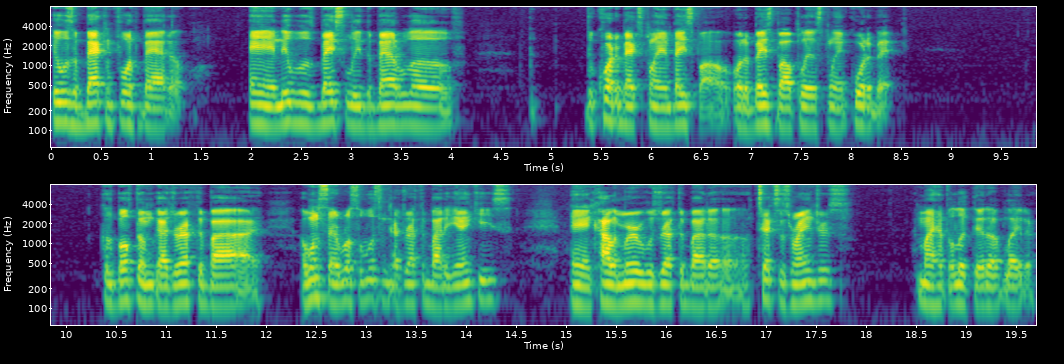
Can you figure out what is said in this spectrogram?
It was a back and forth battle, and it was basically the battle of the quarterbacks playing baseball or the baseball players playing quarterback. Because both of them got drafted by, I want to say Russell Wilson got drafted by the Yankees, and Kyler Murray was drafted by the Texas Rangers. I might have to look that up later.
